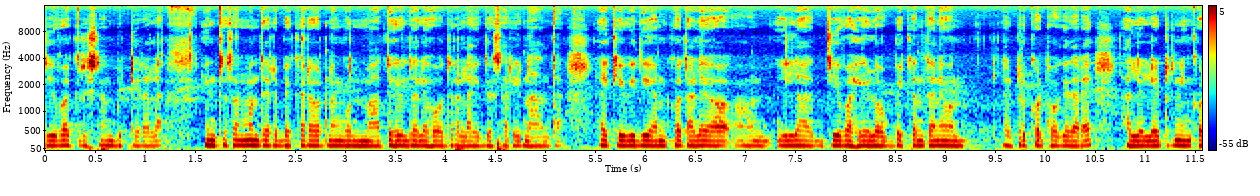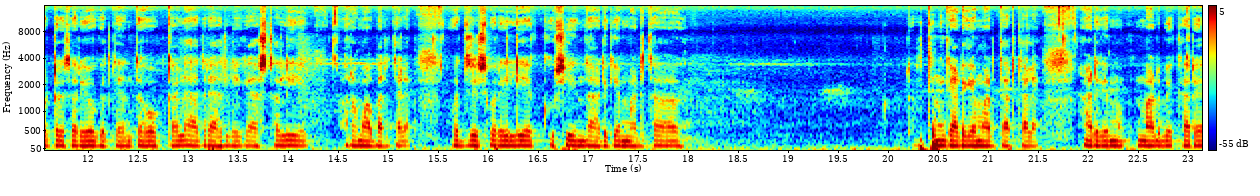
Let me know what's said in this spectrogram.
ಜೀವ ಕೃಷ್ಣನ ಬಿಟ್ಟಿರಲ್ಲ. ಇಂಥ ಸಂಬಂಧ ಇರ್ಬೇಕಾದ್ರೆ ಅವ್ರು ನಂಗೆ ಒಂದು ಮಾತು ಹೇಳ್ದಲೇ ಹೋದ್ರಲ್ಲ, ಇದು ಸರಿನಾ ಅಂತ. ಯಾಕೆ ವಿಧಿ ಅನ್ಕೋತಾಳೆ ಇಲ್ಲ ಜೀವ ಹೇಳಿ ಹೋಗ್ಬೇಕಂತಲೇ ಒಂದು ಲೆಟ್ರ್ ಕೊಟ್ಟು ಹೋಗಿದ್ದಾರೆ. ಅಲ್ಲಿ ಲೆಟ್ರ್ ನಿಂಗೆ ಕೊಟ್ಟರೆ ಸರಿ ಹೋಗುತ್ತೆ ಅಂತ ಹೋಗ್ತಾಳೆ. ಆದರೆ ಅಲ್ಲಿಗೆ ಅಷ್ಟರಲ್ಲಿ ಆರಾಮ ಬರ್ತಾಳೆ. ವಜ್ರೇಶ್ವರಿ ಇಲ್ಲಿ ಖುಷಿಯಿಂದ ಅಡುಗೆ ಮಾಡ್ತಾ ರಚನೆಗೆ ಅಡುಗೆ ಮಾಡ್ತಾ ಇರ್ತಾಳೆ. ಅಡುಗೆ ಮಾಡ್ಬೇಕಾದ್ರೆ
